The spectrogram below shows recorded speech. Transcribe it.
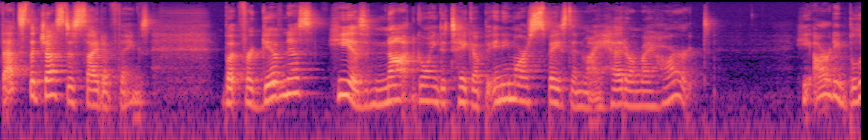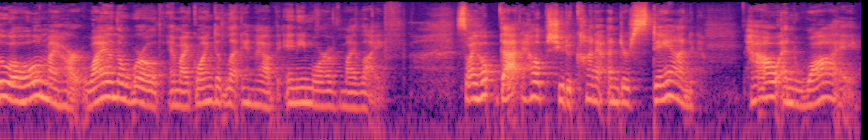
That's the justice side of things. But forgiveness, he is not going to take up any more space in my head or my heart. He already blew a hole in my heart. Why in the world am I going to let him have any more of my life? So I hope that helps you to kind of understand how and why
